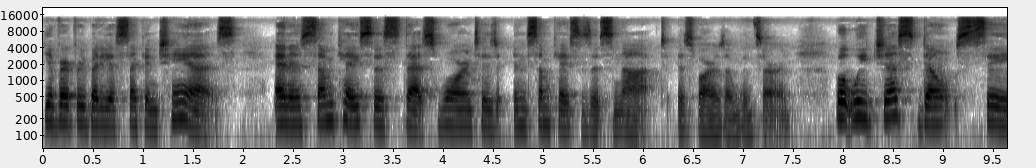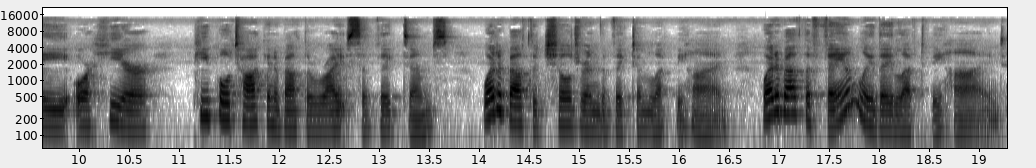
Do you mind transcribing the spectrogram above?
give everybody a second chance. And in some cases, that's warranted. In some cases, it's not, as far as I'm concerned. But we just don't see or hear people talking about the rights of victims. What about the children the victim left behind? What about the family they left behind?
